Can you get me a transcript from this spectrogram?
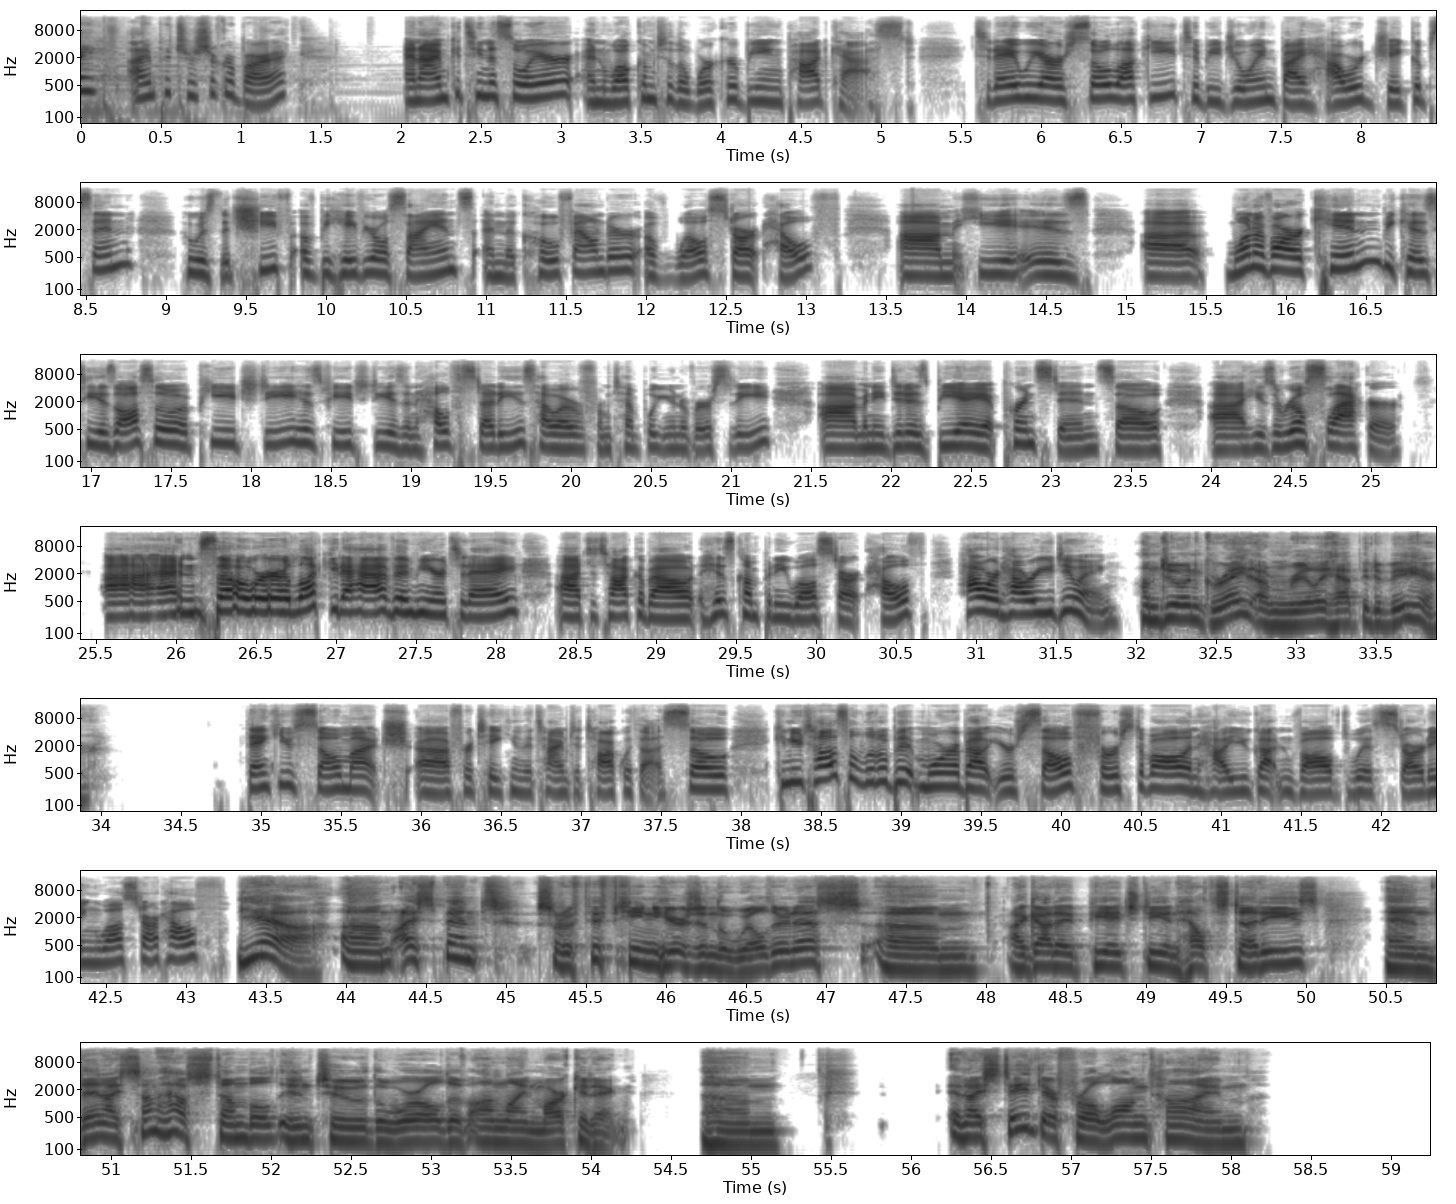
Hi, I'm Patricia Grabarek. And I'm Katina Sawyer, and welcome to the Workr Beeing Podcast. Today, we are so lucky to be joined by Howard Jacobson, who is the Chief of Behavioral Science and the co founder of WellStart Health. Um, he is uh, one of our kin because he is also a PhD. His PhD is in health studies, however, from Temple University. Um, and he did his BA at Princeton. So uh, he's a real slacker. Uh, and so we're lucky to have him here today uh, to talk about his company, WellStart Health. Howard, how are you doing? I'm doing great. I'm really happy to be here. Thank you so much uh, for taking the time to talk with us. So, can you tell us a little bit more about yourself, first of all, and how you got involved with starting WellStart Health? Yeah, um, I spent sort of 15 years in the wilderness. Um, I got a PhD in health studies, and then I somehow stumbled into the world of online marketing. Um, and I stayed there for a long time.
